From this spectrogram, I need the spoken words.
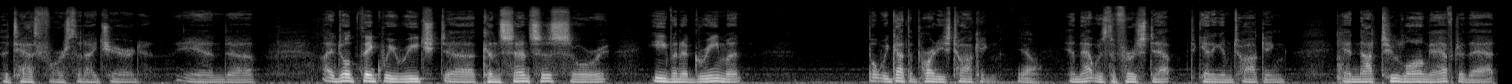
The task force that I chaired, and uh, I don't think we reached uh, consensus or even agreement, but we got the parties talking. Yeah. And that was the first step to getting them talking. And not too long after that,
